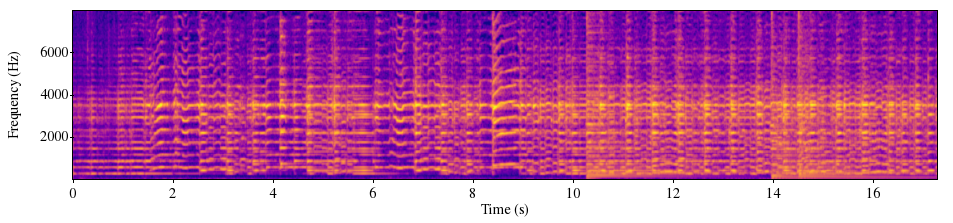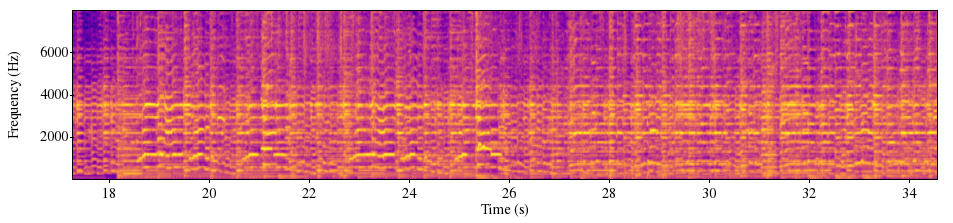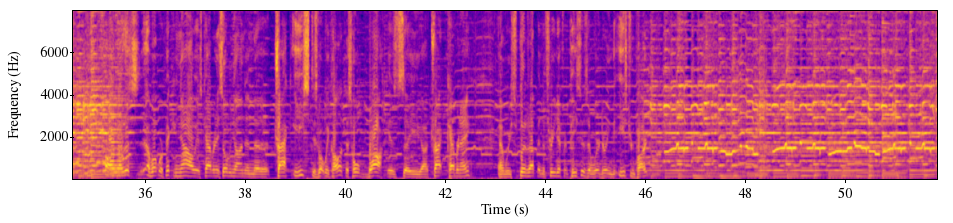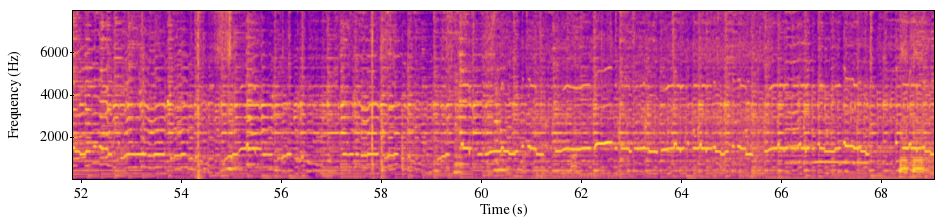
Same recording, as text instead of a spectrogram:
Oh, well, this, uh, what we're picking now is Cabernet Sauvignon and the track east is what we call it. This whole block is a uh, track Cabernet and we split it up into three different pieces and we're doing the eastern part. Oh wah.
